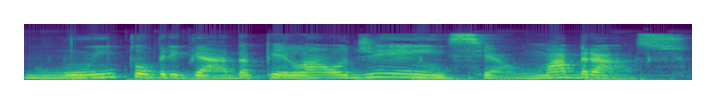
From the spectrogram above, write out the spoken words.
Muito obrigada pela audiência. Um abraço.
